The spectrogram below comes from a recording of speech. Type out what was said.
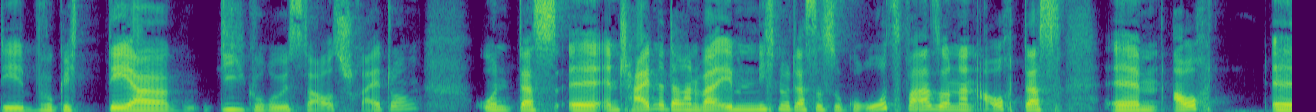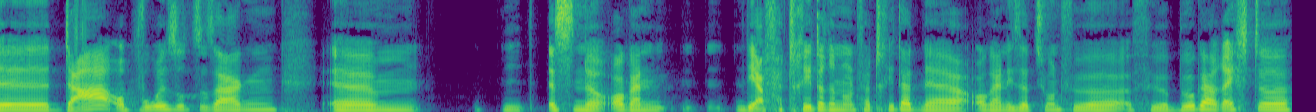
die wirklich der, die größte Ausschreitung. Und das äh, Entscheidende daran war eben nicht nur, dass es so groß war, sondern auch, dass ähm, auch äh, da, obwohl sozusagen ähm, es eine Organ ja, Vertreterinnen und Vertreter der Organisation für, für Bürgerrechte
